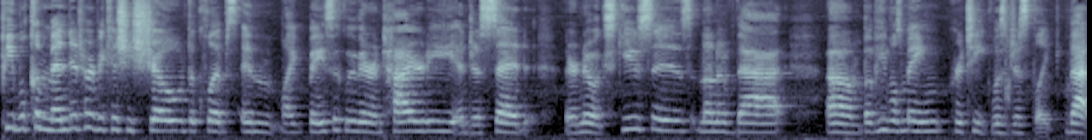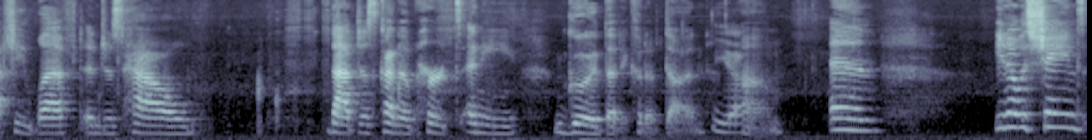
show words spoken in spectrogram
people commended her because she showed the clips in like basically their entirety and just said there are no excuses, none of that. Um, but people's main critique was just like that she left and just how that just kind of hurts any good that it could have done. Yeah. Um, and you know, with Shane's,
